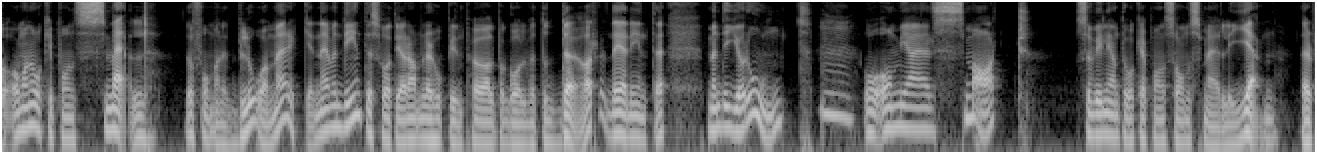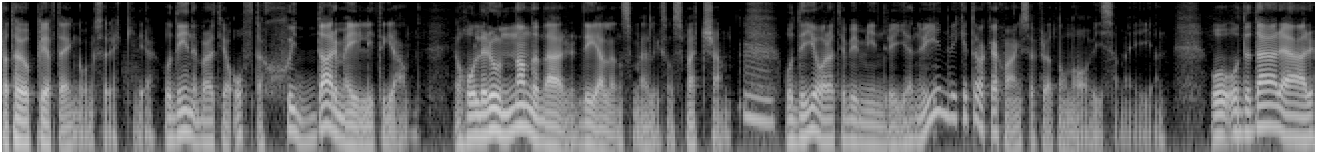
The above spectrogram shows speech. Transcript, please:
om man åker på en smäll, då får man ett blåmärke. Nej men det är inte så att jag ramlar ihop i en pöl på golvet och dör, det är det inte. Men det gör ont. Och om jag är smart så vill jag inte åka på en sån smäll igen. Därför att har jag upplevt det en gång så räcker det. Och det innebär att jag ofta skyddar mig lite grann. Jag håller undan den där delen som är liksom smärtsam. Och det gör att jag blir mindre genuin, vilket ökar chansen för att någon avvisar mig igen. Och, och det där är,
